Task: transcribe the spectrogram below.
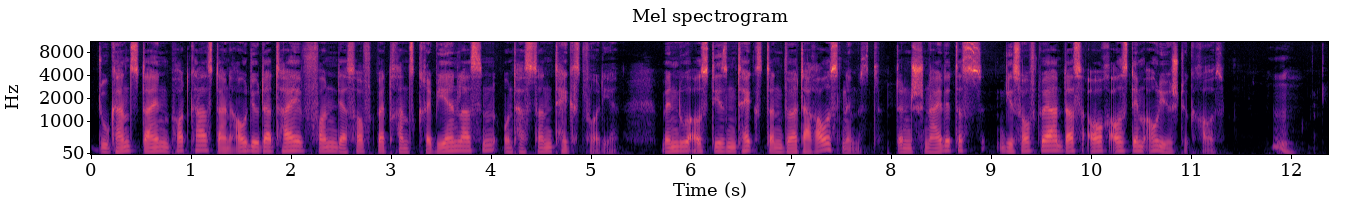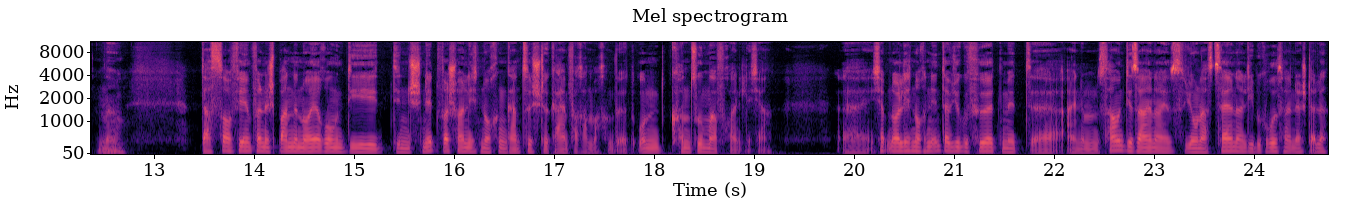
du kannst deinen Podcast, deine Audiodatei von der Software transkribieren lassen und hast dann Text vor dir. Wenn du aus diesem Text dann Wörter rausnimmst, dann schneidet das die Software das auch aus dem Audiostück raus. Hm. Ne? Das ist auf jeden Fall eine spannende Neuerung, die den Schnitt wahrscheinlich noch ein ganzes Stück einfacher machen wird und konsumerfreundlicher. Äh, ich habe neulich noch ein Interview geführt mit äh, einem Sounddesigner, ist Jonas Zellner, liebe Grüße an der Stelle.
